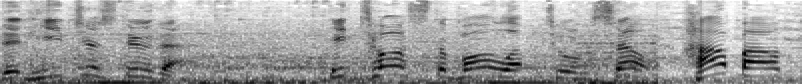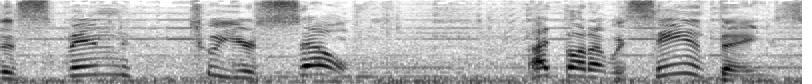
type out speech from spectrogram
Did he just do that? He tossed the ball up to himself. How about the spin to yourself? I thought I was seeing things.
